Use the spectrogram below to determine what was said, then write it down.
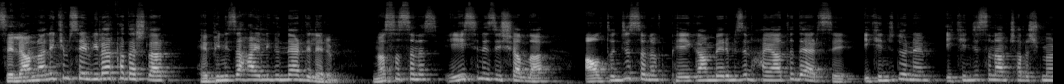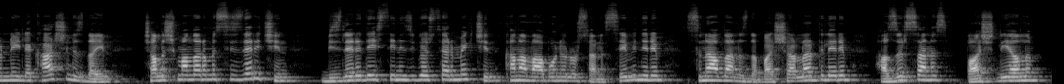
Selamünaleyküm sevgili arkadaşlar. Hepinize hayırlı günler dilerim. Nasılsınız? İyisiniz inşallah. 6. sınıf Peygamberimizin Hayatı dersi 2. dönem 2. sınav çalışma örneğiyle karşınızdayım. Çalışmalarımı sizler için bizlere desteğinizi göstermek için kanala abone olursanız sevinirim. Sınavlarınızda başarılar dilerim. Hazırsanız başlayalım.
